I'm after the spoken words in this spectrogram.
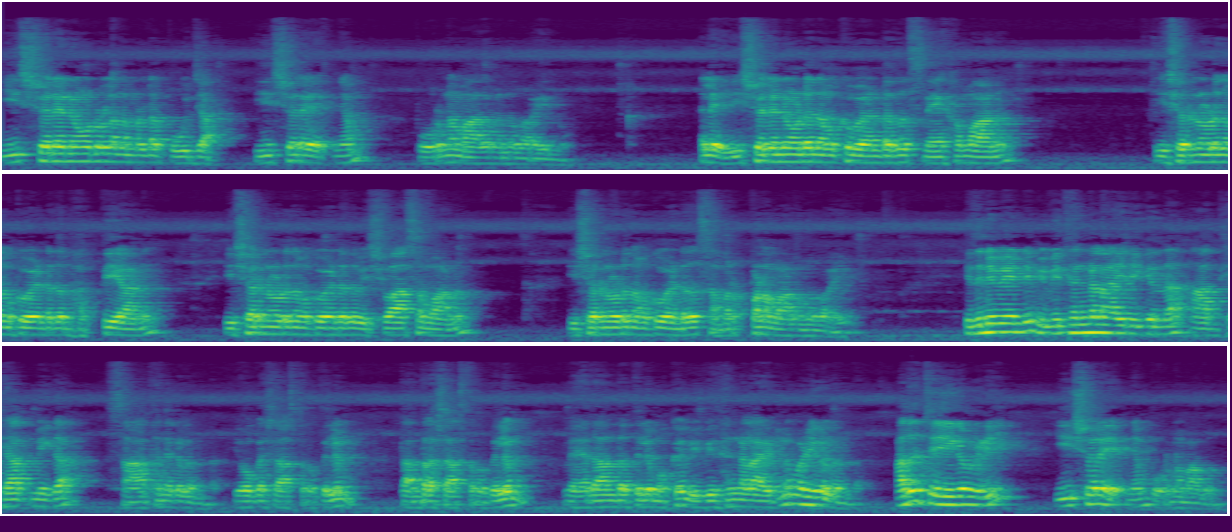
ഈശ്വരനോടുള്ള നമ്മളുടെ പൂജ ഈശ്വരയജ്ഞം പൂർണമാകുമെന്ന് പറയുന്നു. അല്ലെ? ഈശ്വരനോട് നമുക്ക് വേണ്ടത് സ്നേഹമാണ്. ഈശ്വരനോട് നമുക്ക് വേണ്ടത് ഭക്തിയാണ്. ഈശ്വരനോട് നമുക്ക് വേണ്ടത് വിശ്വാസമാണ്. ഈശ്വരനോട് നമുക്ക് വേണ്ടത് സമർപ്പണമാണെന്ന് പറയും. ഇതിനുവേണ്ടി വിവിധങ്ങളായിരിക്കുന്ന ആധ്യാത്മിക സാധനകളുണ്ട്. യോഗശാസ്ത്രത്തിലും തന്ത്രശാസ്ത്രത്തിലും വേദാന്തത്തിലും ഒക്കെ വിവിധങ്ങളായിട്ടുള്ള വഴികളുണ്ട്. അത് ചെയ്യുക വഴി ഈശ്വര യജ്ഞം പൂർണമാകുന്നു.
